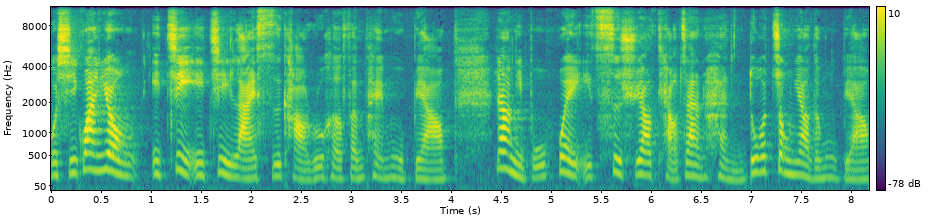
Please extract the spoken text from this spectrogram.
我习惯用一季一季来思考如何分配目标，让你不会一次需要挑战很多重要的目标，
